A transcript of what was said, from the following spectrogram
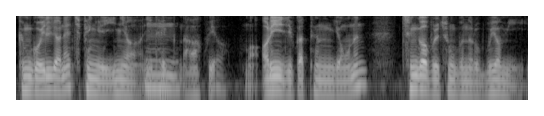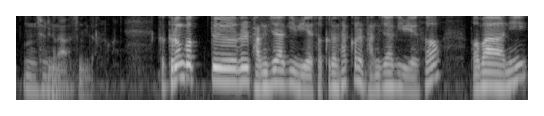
금고 1년에 집행유예 2년이 음. 되 나왔고요. 뭐 어린이집 같은 경우는 증거 불충분으로 무혐의 음. 처리가 나왔습니다. 그러니까 그런 것들을 방지하기 위해서 그런 사건을 방지하기 위해서 법안이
